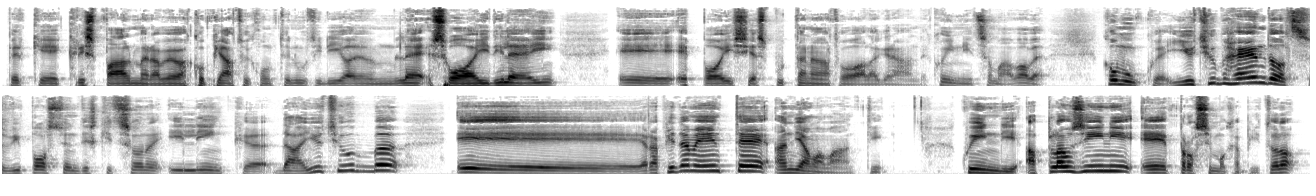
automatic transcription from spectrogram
perché Chris Palmer aveva copiato i contenuti di, um, le, suoi di lei e, e, poi si è sputtanato alla grande. Quindi insomma, vabbè. Comunque, YouTube Handles, vi posto in descrizione il link da YouTube e rapidamente andiamo avanti. Quindi applausini e prossimo capitolo.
